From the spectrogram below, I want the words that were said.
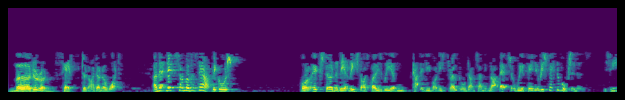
murder and theft and I don't know what. And that lets some of us out because, well, externally at least I suppose we haven't cut anybody's throat or done something like that, so we're fairly respectable sinners. You see?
